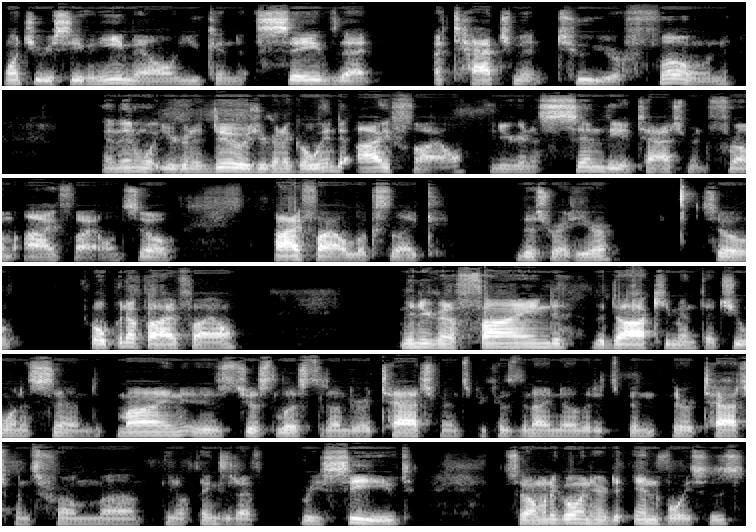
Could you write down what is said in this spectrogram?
once you receive an email, you can save that attachment to your phone. And then what you're going to do is you're going to go into iFile and you're going to send the attachment from iFile. And so iFile looks like this right here. So open up iFile then you're going to find the document that you want to send. Mine is just listed under attachments because then I know that it's been there attachments from uh, you know things that I've received. So I'm going to go in here to invoices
